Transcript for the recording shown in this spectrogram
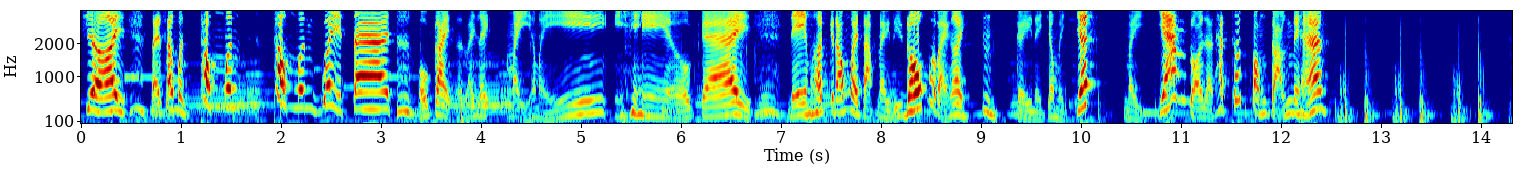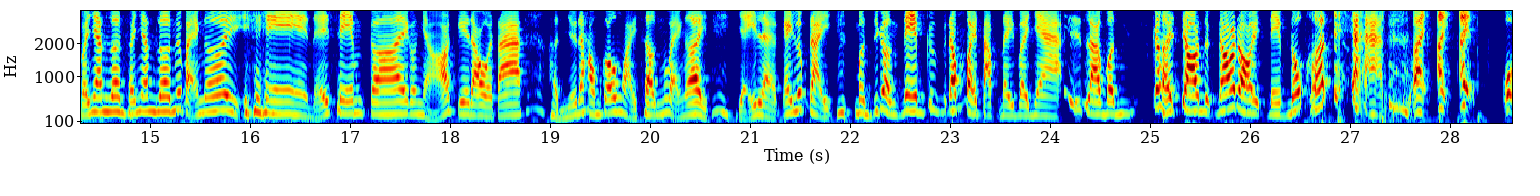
trời! Tại sao mình thông minh Thông minh quá vậy ta? Ok lấy lấy. Mày hả mày? Ok. Đem hết cái đống bài tập này đi đốt các bạn ơi. Kỳ này cho mày chết. Mày dám gọi là thách thức phong cận này hả? Phải nhanh lên phải nhanh lên các bạn ơi. Để xem coi con nhỏ kia đâu rồi ta. Hình như nó không có ở ngoài sân các bạn ơi. Vậy là cái lúc này mình chỉ cần đem cái đống bài tập này về nhà là mình có thể cho được nó rồi. Đem đốt hết. Ai ai ai ủa,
